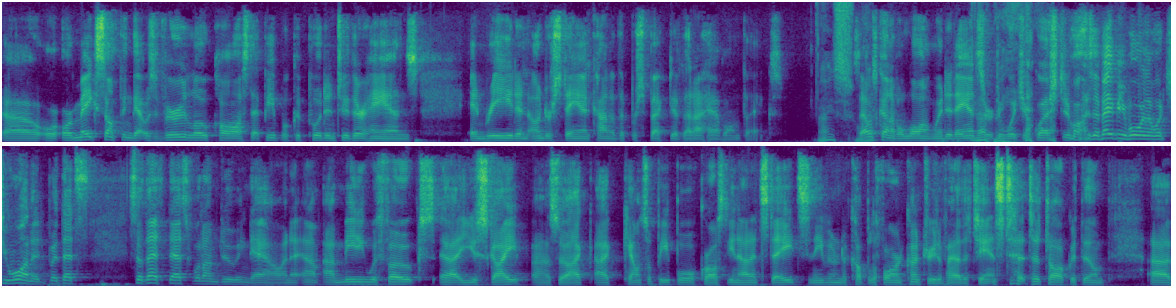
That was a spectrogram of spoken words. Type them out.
uh, or, or make something that was very low cost that people could put into their hands and read and understand kind of the perspective that I have on things. Nice. So that was kind of a long-winded answer to what your question was. It may be more than what you wanted, but that's so that's that's what I'm doing now, and I, am meeting with folks. Uh, use Skype, uh, so I, I, counsel people across the United States and even in a couple of foreign countries. I've had a chance to, to talk with them, uh,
